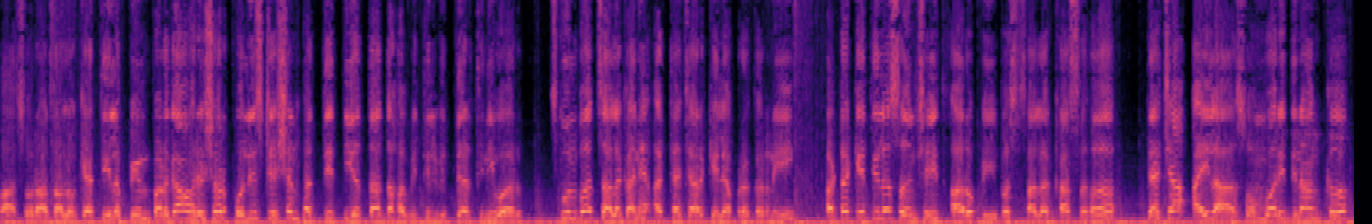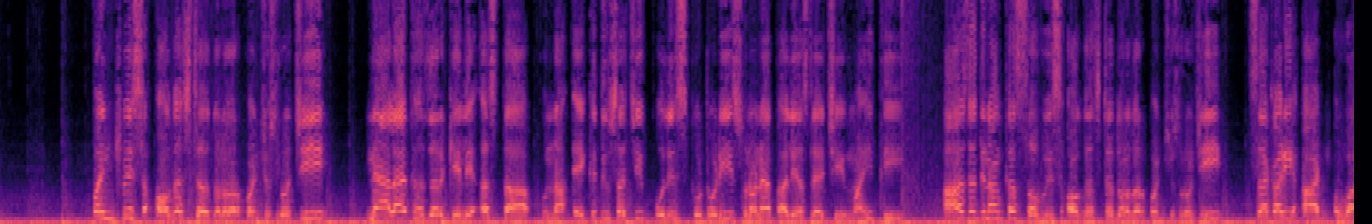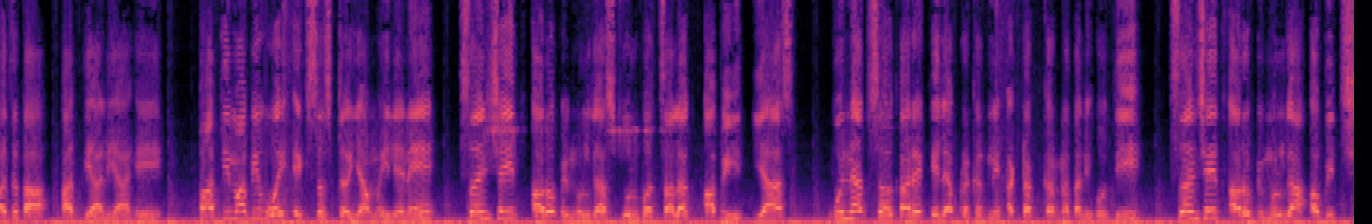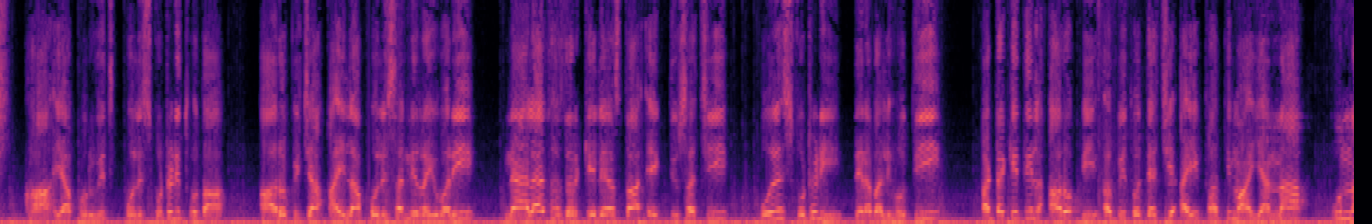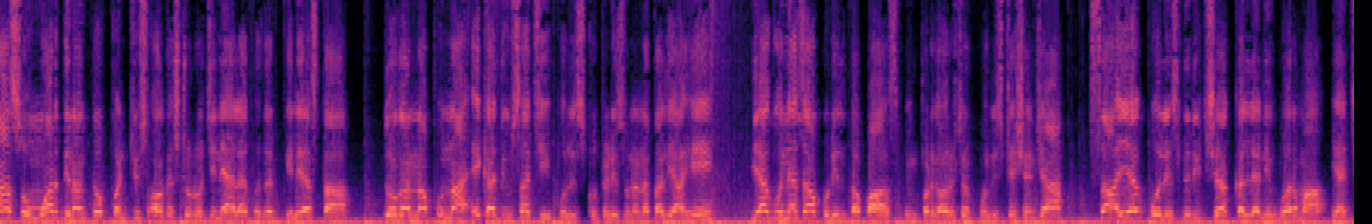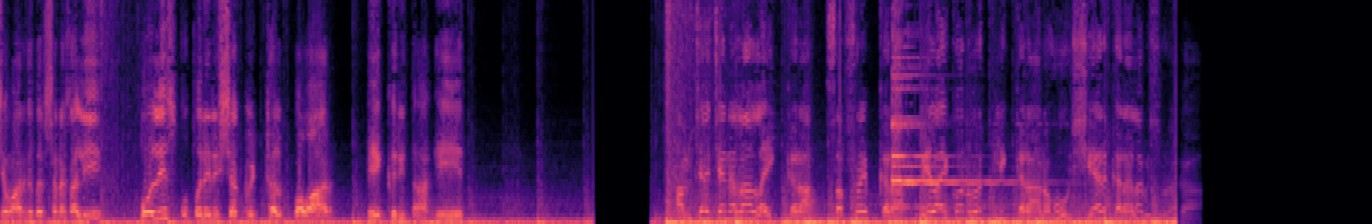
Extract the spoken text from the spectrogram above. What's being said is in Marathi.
पाचोरा तालुक्यातील पिंपडगाव हरेश्वर पोलीस स्टेशन हद्दीत इयत्ता दहावीतील विद्यार्थिनीवर स्कूल बस चालकाने अत्याचार केल्या प्रकरणी अटकेतील संशयित आरोपी बस चालकासह त्याच्या आईला सोमवारी दिनांक पंचवीस ऑगस्ट दोन हजार पंचवीस रोजी न्यायालयात हजर केले असता पुन्हा एक दिवसाची पोलीस कोठडी सुनावण्यात आली असल्याची माहिती आज दिनांक सव्वीस ऑगस्ट दोन हजार पंचवीस रोजी सकाळी आठ वाजता हाती आली आहे. फातिमा बी वय एकसष्ट या महिलेने संशयित आरोपी मुलगा स्कूल बस चालक आबिद यास गुन्ह्यात सहकार्य केल्याप्रकरणी अटक करण्यात आली होती. संशयित आरोपी मुलगा अबित हा यापूर्वीच पोलीस कोठडीत होता. आरोपीच्या आईला पोलिसांनी रविवारी न्यायालयात हजर केले असता एक दिवसाची पोलीस कोठडी देण्यात आली होती. अटकेतील आरोपी अबित व त्याची आई फातिमा यांना पुन्हा सोमवार दिनांक पंचवीस ऑगस्ट रोजी न्यायालयात हजर केले असता दोघांना पुन्हा एका दिवसाची पोलीस कोठडी सुनावण्यात आली आहे. या गुन्ह्याचा पुढील तपास पिंपळगाव रिसोर्ट पोलीस स्टेशनच्या सहाय्यक पोलीस निरीक्षक कल्याणी वर्मा यांच्या मार्गदर्शनाखाली पोलीस उपनिरीक्षक विठ्ठल पवार हे करीत आहेत. आमच्या चॅनलला लाईक करा सबस्क्राईब करा बेल आयकॉनवर क्लिक करा न हो शेअर करायला विसरू नका.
